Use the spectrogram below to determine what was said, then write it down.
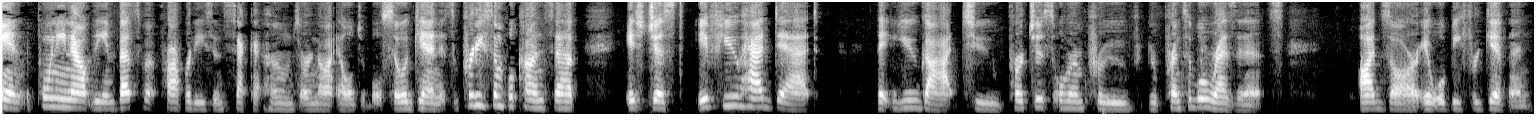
And pointing out the investment properties and second homes are not eligible. So again, it's a pretty simple concept. It's just if you had debt that you got to purchase or improve your principal residence, odds are it will be forgiven.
